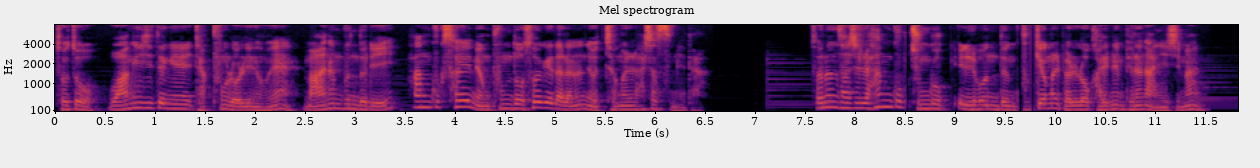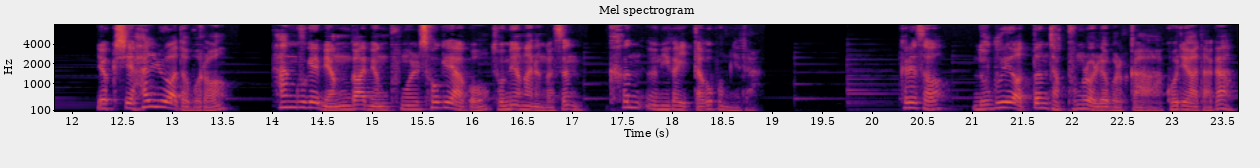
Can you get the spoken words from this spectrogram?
조조, 왕이지 등의 작품을 올린 후에 많은 분들이 한국 서예 명품도 소개해달라는 요청을 하셨습니다. 저는 사실 한국, 중국, 일본 등 국경을 별로 가리는 편은 아니지만 역시 한류와 더불어 한국의 명가 명품을 소개하고 조명하는 것은 큰 의미가 있다고 봅니다. 그래서 누구의 어떤 작품을 올려볼까 고려하다가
